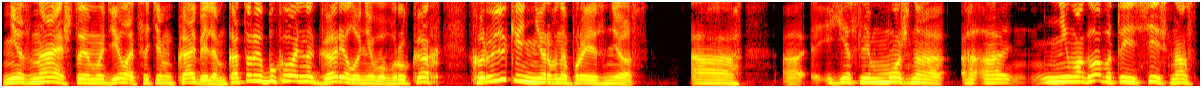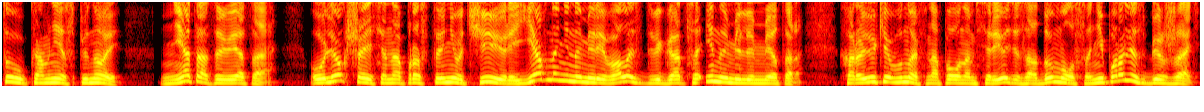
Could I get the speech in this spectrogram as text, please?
Не зная, что ему делать с этим кабелем, который буквально горел у него в руках, Харуюки нервно произнес. «А... а если можно... А, а, не могла бы ты сесть на стул ко мне спиной?» «Нет ответа». Улегшаяся на простыню Чиури явно не намеревалась двигаться и на миллиметр. Харуюки вновь на полном серьезе задумался, не пора ли сбежать.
